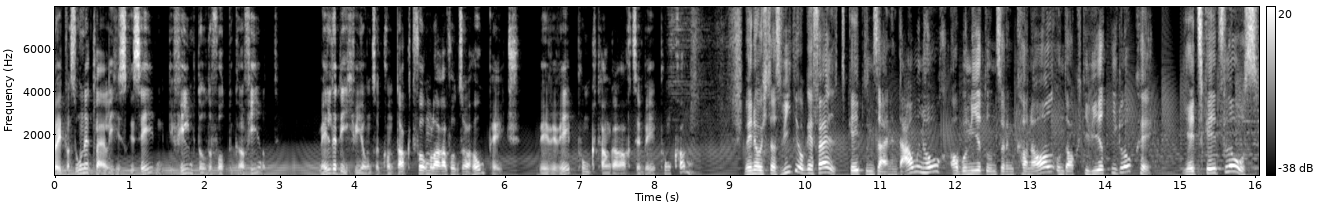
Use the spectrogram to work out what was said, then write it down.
du etwas Unerklärliches gesehen, gefilmt oder fotografiert? Melde dich via unser Kontaktformular auf unserer Homepage www.hangar18b.com. Wenn euch das Video gefällt, gebt uns einen Daumen hoch, abonniert unseren Kanal und aktiviert die Glocke. Jetzt geht's los!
